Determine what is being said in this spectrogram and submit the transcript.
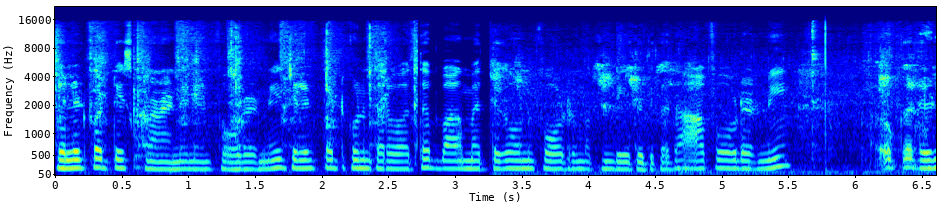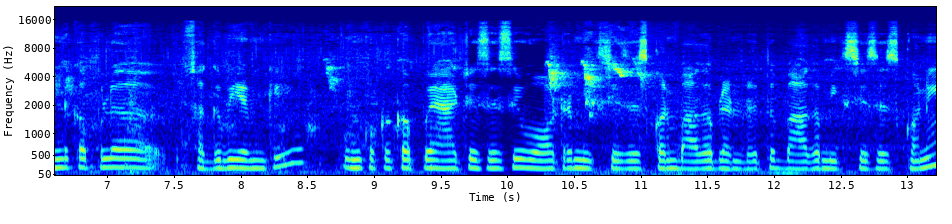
జల్లెడ పట్టేసుకున్నానండి నేను పౌడర్ని. జల్లెడ పట్టుకున్న తర్వాత బాగా మెత్తగా ఉన్న పౌడర్ మొత్తం దిగుతుంది కదా. ఆ పౌడర్ని ఒక రెండు కప్పుల సగ్గుబియ్యంకి ఇంకొక కప్పు యాడ్ చేసేసి వాటర్ మిక్స్ చేసేసుకొని బాగా బ్లెండర్తో బాగా మిక్స్ చేసేసుకొని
